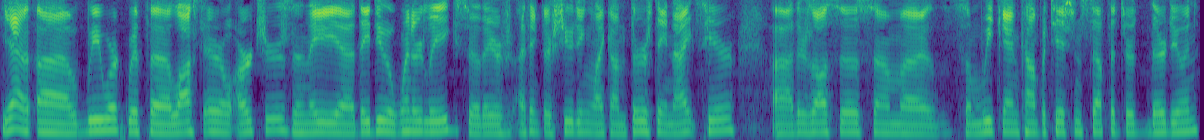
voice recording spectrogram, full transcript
yeah, uh, we work with uh, Lost Arrow Archers, and they uh, they do a winter league. So they're I think they're shooting like on Thursday nights here. Uh, there's also some uh, some weekend competition stuff that they're they're doing.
